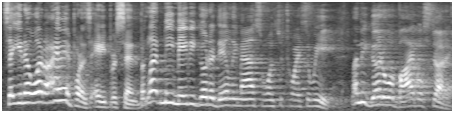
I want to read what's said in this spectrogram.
Say, you know what? I am a part of this 80%, but let me maybe go to daily Mass once or twice a week. Let me go to a Bible study.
